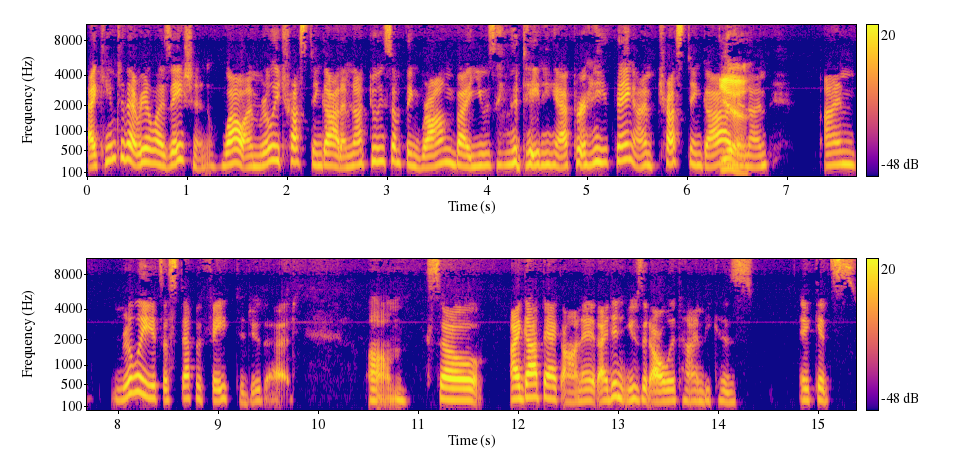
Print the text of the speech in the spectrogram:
I came to that realization wow, I'm really trusting God. I'm not doing something wrong by using the dating app or anything. I'm trusting God yeah. and I'm, I'm really, it's a step of faith to do that. Um, so I got back on it. I didn't use it all the time because it gets,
